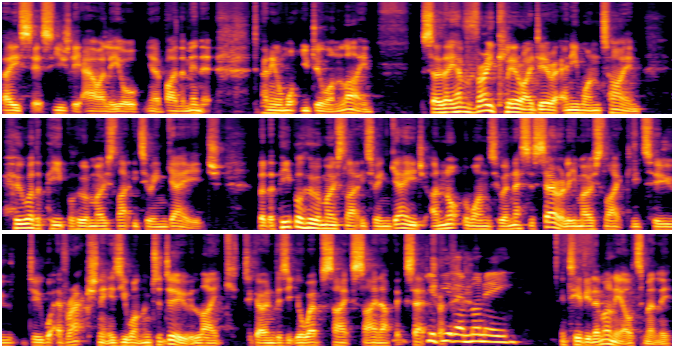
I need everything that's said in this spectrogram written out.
basis usually hourly or you know by the minute depending on what you do online so they have a very clear idea at any one time who are the people who are most likely to engage. But the people who are most likely to engage are not the ones who are necessarily most likely to do whatever action it is you want them to do, like to go and visit your website, sign up, etc Give you their money. to give you their money ultimately.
